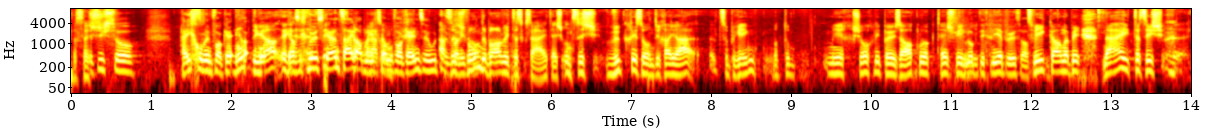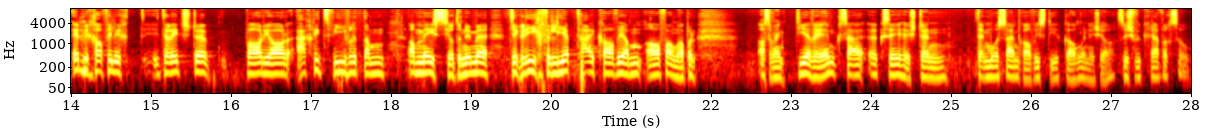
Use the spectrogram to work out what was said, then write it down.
Das es ist so... Hey, ich komme von Gänsehaut. Ja, also ich würde es gerne zeigen, aber ich komme von Gänsehaut. Also es ist wunderbar, wie du das gesagt hast. Und es ist wirklich so. Und ich habe ja auch zu Beginn, als du mich schon ein bisschen böse angeschaut hast, weil ich dich nie böse zu weit gegangen bin. Nein, das ist... Äh, eben, ich habe vielleicht in den letzten paar Jahren ein bisschen zweifelt am, am Messi oder nicht mehr die gleiche Verliebtheit wie am Anfang. Aber Also wenn du die WM äh, gesehen hast, dann dann muss einem gehen, wie es dir gegangen ist. Ja. Es ist wirklich einfach so.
